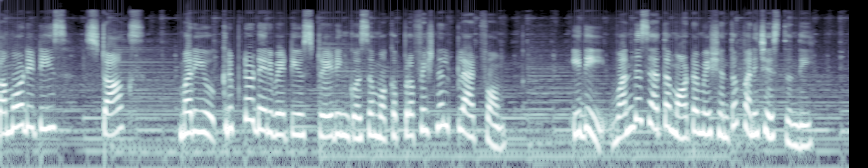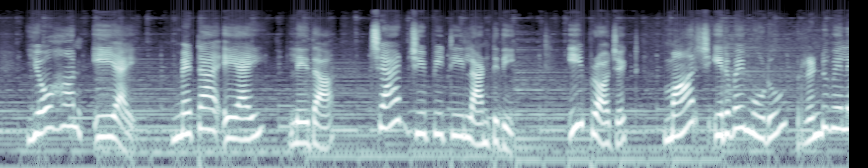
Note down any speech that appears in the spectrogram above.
కమోడిటీస్ స్టాక్స్ మరియు క్రిప్టో డెరివేటివ్స్ ట్రేడింగ్ కోసం ఒక ప్రొఫెషనల్ ప్లాట్ఫామ్. ఇది వంద శాతం ఆటోమేషన్తో పనిచేస్తుంది. యోహాన్ ఏఐ మెటా ఏఐ లేదా చాట్ జీపీటీ లాంటిది. ఈ ప్రాజెక్ట్ మార్చ్ ఇరవై మూడు రెండు వేల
